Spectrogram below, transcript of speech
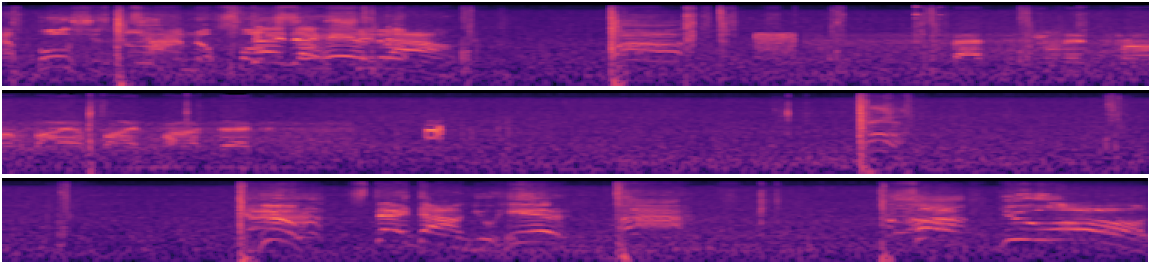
That bullshit's time to fuck Stay the some hell shit up! down! Dispatch unit from Firefly Project. You! Stay down, you hear? Fuck you all!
